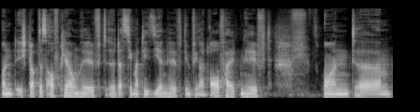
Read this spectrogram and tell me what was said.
Und ich glaube, dass Aufklärung hilft, äh, das Thematisieren hilft, dem Finger draufhalten hilft und ähm,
